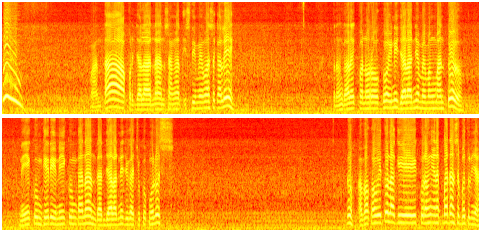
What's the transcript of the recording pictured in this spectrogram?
Wuh. Mantap, perjalanan sangat istimewa sekali. Trenggalek Ponorogo ini jalannya memang mantul. Nikung kiri, nikung kanan dan jalannya juga cukup mulus. Duh, Abah kau itu lagi kurang enak badan sebetulnya.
